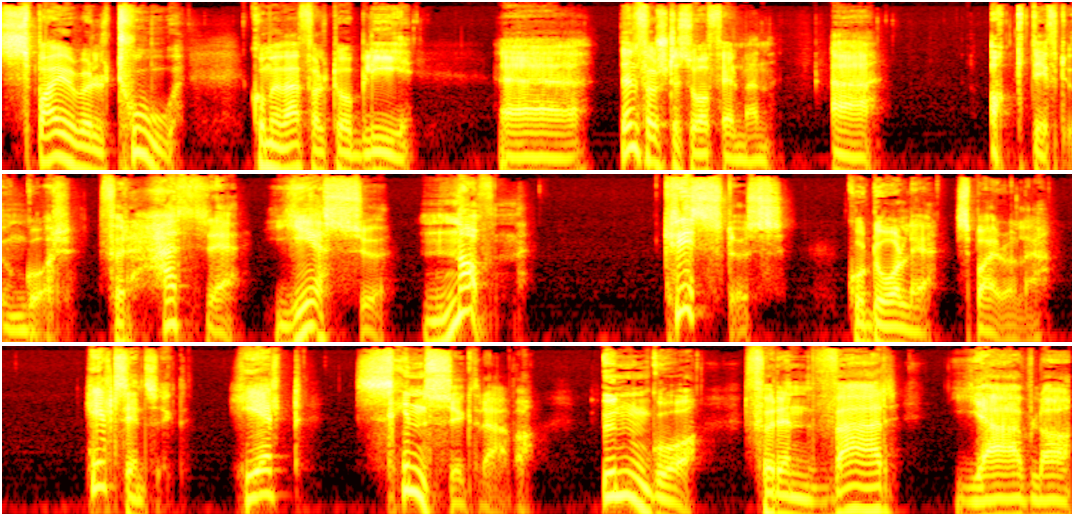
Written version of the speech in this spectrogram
Spiral 2, kommer i hvert fall til å bli eh, den første så-filmen jeg aktivt unngår. For Herre Jesu navn! Kristus! Hvor dårlig Spiral er. Helt sinnssykt. Helt sinnssykt ræva. Unngå for enhver jævla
